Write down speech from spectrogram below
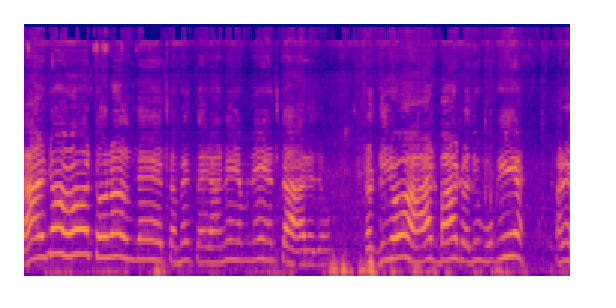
તારજો તોરલ દે. તમે તૈરાને અમને તારજો. સધીરો હાથ બાટ બધું મૂકી અને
